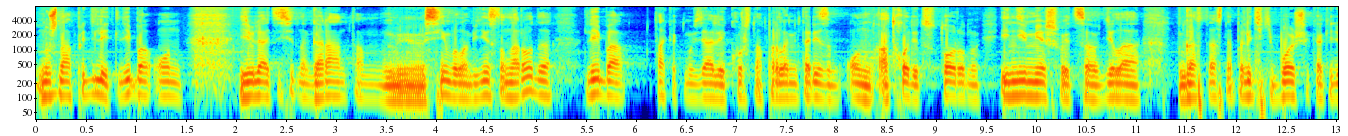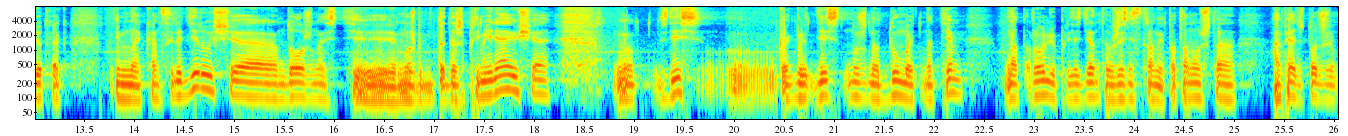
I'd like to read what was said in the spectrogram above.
нужно определить, либо он является действительно гарантом, э, символом единства народа, либо так как мы взяли курс на парламентаризм, он отходит в сторону и не вмешивается в дела государственной политики, больше как идет как именно консолидирующая должность, и, может быть, даже примиряющая. Но здесь, как бы, здесь нужно думать над тем, над ролью президента в жизни страны, потому что, опять же, тот же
